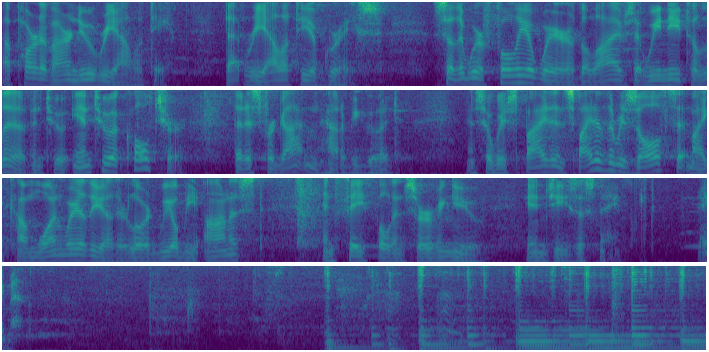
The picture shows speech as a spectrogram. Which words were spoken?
a part of our new reality, that reality of grace, so that we're fully aware of the lives that we need to live into, into a culture that has forgotten how to be good. And so, we spite, in spite of the results that might come one way or the other, Lord, we'll be honest and faithful in serving you in Jesus' name. Amen.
